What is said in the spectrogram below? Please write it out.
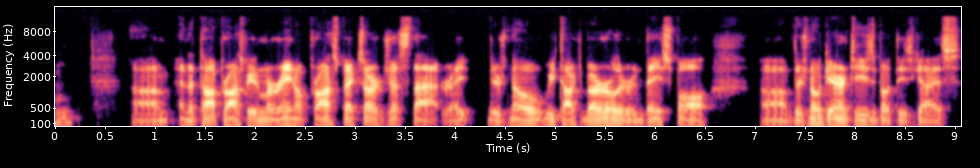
Mm-hmm. Um, and the top prospect in Moreno prospects are just that, right? There's no, we talked about earlier in baseball, uh, there's no guarantees about these guys.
